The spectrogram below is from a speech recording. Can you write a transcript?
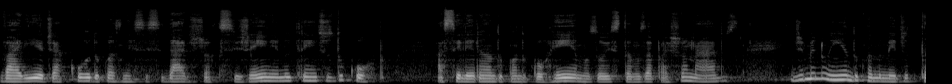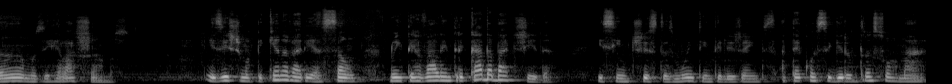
varia de acordo com as necessidades de oxigênio e nutrientes do corpo acelerando quando corremos ou estamos apaixonados, diminuindo quando meditamos e relaxamos. Existe uma pequena variação no intervalo entre cada batida, e cientistas muito inteligentes até conseguiram transformar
